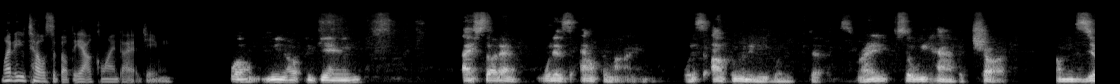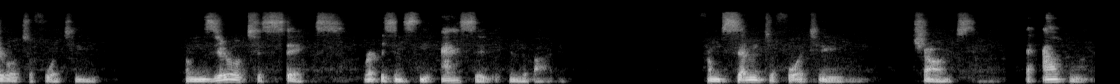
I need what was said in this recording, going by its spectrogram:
Why don't you tell us about the alkaline diet, Jamie? Well, you know, again, I start at what is alkaline? What is alkalinity? What it does, right? So we have a chart from zero to 14. From zero to six represents the acid in the body. From seven to 14 charts the alkaline.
